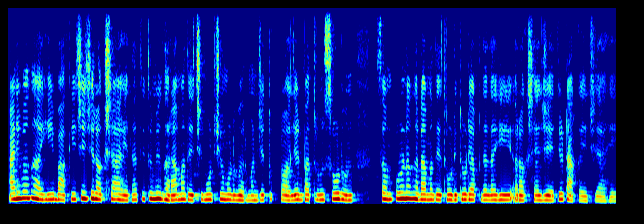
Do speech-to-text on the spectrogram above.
आणि बघा ही बाकीची जी रक्षा आहे ना ती तुम्ही घरामध्ये चिमूट चिमूटभर म्हणजे तू टॉयलेट बाथरूम सोडून संपूर्ण घरामध्ये थोडी थोडी आपल्याला ही रक्षा जी आहे ती टाकायची आहे.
